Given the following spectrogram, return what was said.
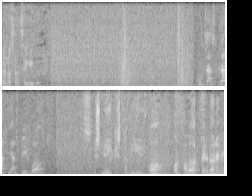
No nos han seguido. Muchas gracias, Big Boss. Snake está bien. Oh, por favor, perdóneme.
